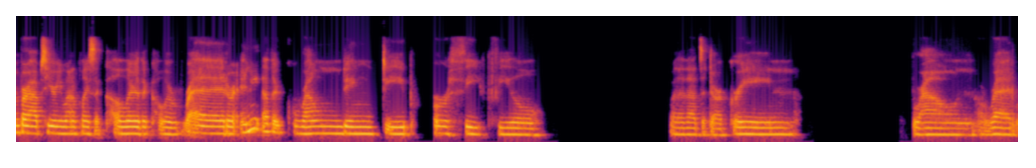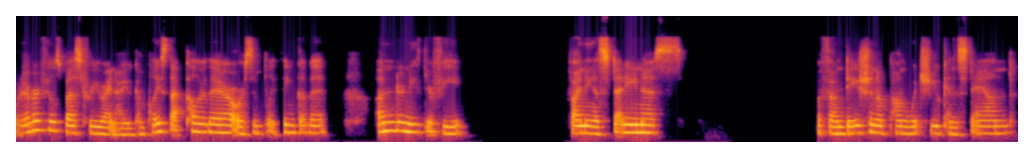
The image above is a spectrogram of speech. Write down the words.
And perhaps here you want to place a color, the color red, or any other grounding, deep, earthy feel. Whether that's a dark green, brown, or red, whatever feels best for you right now. You can place that color there or simply think of it underneath your feet, finding a steadiness, a foundation upon which you can stand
